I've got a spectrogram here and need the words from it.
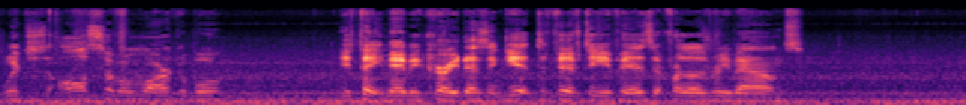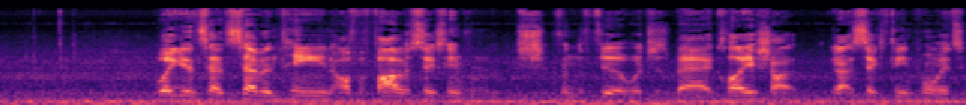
which is also remarkable. You think maybe Curry doesn't get to 50 if it isn't for those rebounds. Wiggins had 17 off of 5 of 16 from from the field, which is bad. Klay shot got 16 points,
